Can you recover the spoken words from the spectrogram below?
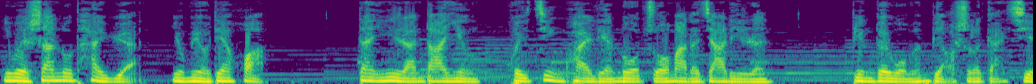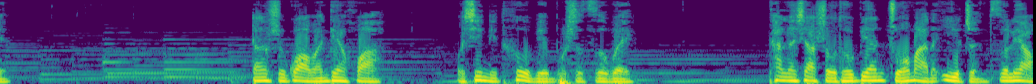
因为山路太远又没有电话，但依然答应会尽快联络卓玛的家里人，并对我们表示了感谢。当时挂完电话，我心里特别不是滋味。看了下手头边卓玛的义诊资料，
